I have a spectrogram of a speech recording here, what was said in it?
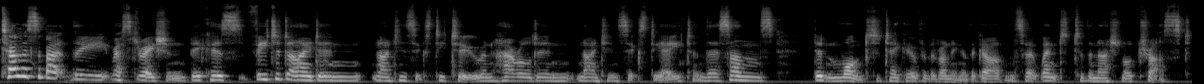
Tell us about the restoration because Vita died in 1962 and Harold in 1968, and their sons didn't want to take over the running of the garden, so it went to the National Trust.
